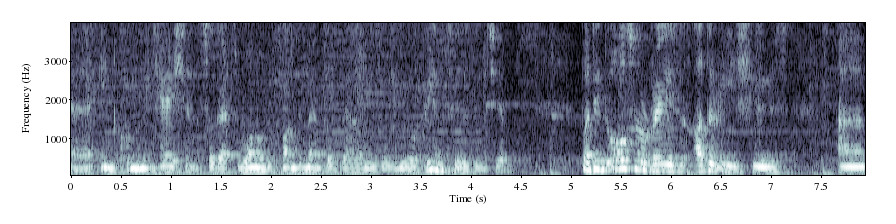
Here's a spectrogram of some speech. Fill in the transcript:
uh, in communication. So that's one of the fundamental values of European citizenship but it also raised other issues. Uh,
